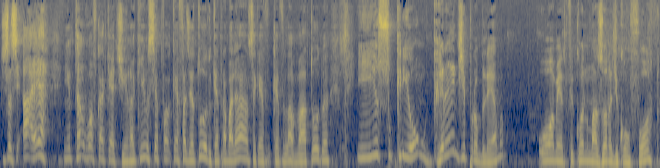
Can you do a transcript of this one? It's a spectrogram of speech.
disse assim: ah, é? Então eu vou ficar quietinho aqui. Você quer fazer tudo? Quer trabalhar? Você quer, quer lavar tudo? Né? E isso criou um grande problema. O homem ficou numa zona de conforto.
